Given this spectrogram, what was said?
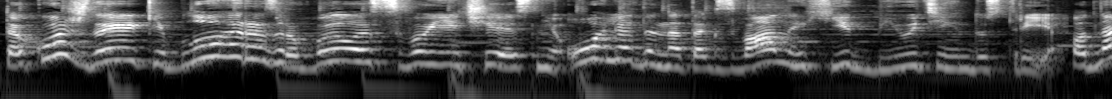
Також деякі блогери зробили свої чесні огляди на так званий хід б'юті індустрії. Одна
